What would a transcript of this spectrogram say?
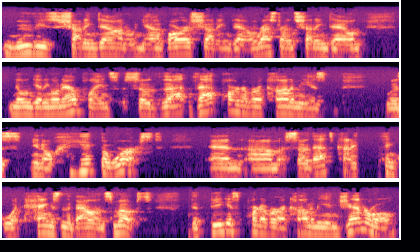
movies shutting down, when you have bars shutting down, restaurants shutting down, no one getting on airplanes. So that that part of our economy is was you know hit the worst, and um, so that's kind of I think what hangs in the balance most. The biggest part of our economy in general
